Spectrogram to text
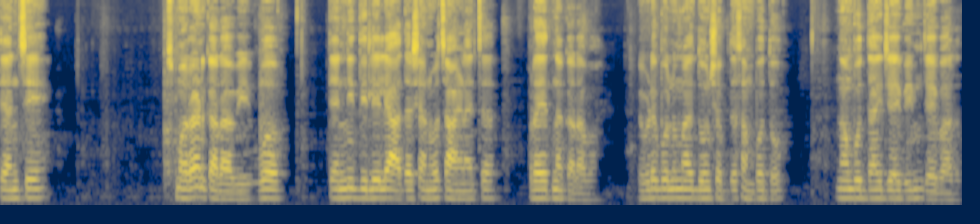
त्यांचे स्मरण करावे व त्यांनी दिलेल्या आदर्शांवर चालण्याचा प्रयत्न करावा. एवढे बोलून माझे दोन शब्द संपवतो. न बुद्धाय जय भीम जय भारत.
